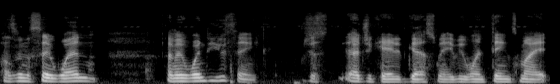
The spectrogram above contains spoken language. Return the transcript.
I was gonna say when I mean when do you think just educated guess maybe when things might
